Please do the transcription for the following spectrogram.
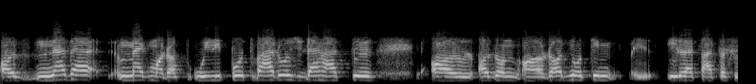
az neve megmaradt Újlipótváros, de hát azon a Radnóti, illetve hát a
